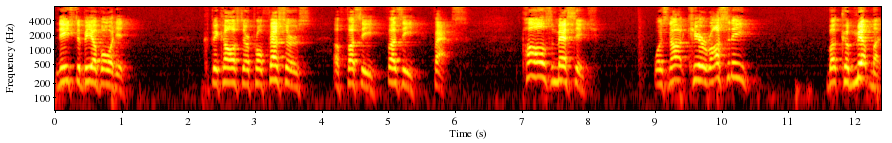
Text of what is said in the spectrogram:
needs to be avoided because they're professors of fussy, fuzzy facts. Paul's message was not curiosity, but commitment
